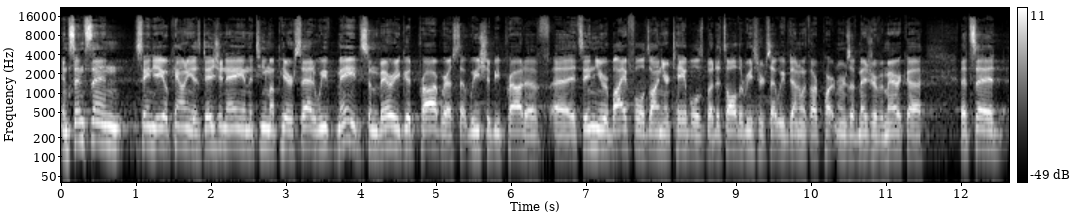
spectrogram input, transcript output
And since then, San Diego County, as Dejanay and the team up here said, we've made some very good progress that we should be proud of. Uh, it's in your bifolds on your tables, but it's all the research that we've done with our partners of Measure of America that said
